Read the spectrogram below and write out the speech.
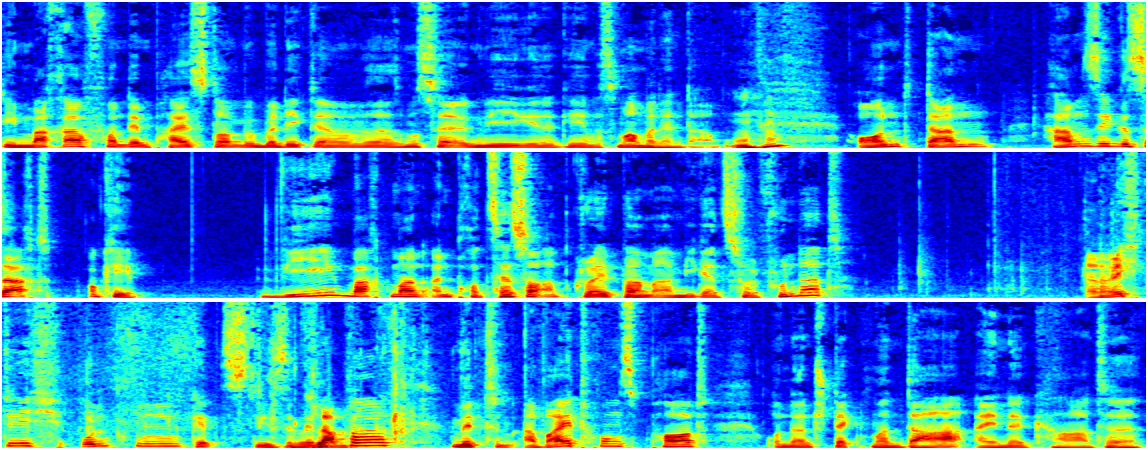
die Macher von dem PyStorm überlegt, das muss ja irgendwie gehen, was machen wir denn da? Und dann haben sie gesagt, okay, wie macht man ein Prozessor-Upgrade beim Amiga 1200? Richtig, unten gibt es diese Klappe mit dem Erweiterungsport und dann steckt man da eine Karte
